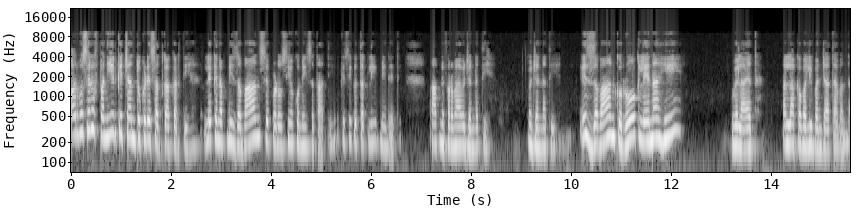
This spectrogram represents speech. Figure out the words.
اور وہ صرف پنیر کے چند ٹکڑے صدقہ کرتی ہے لیکن اپنی زبان سے پڑوسیوں کو نہیں ستاتی، کسی کو تکلیف نہیں دیتی۔ آپ نے فرمایا وہ جنتی ہے، وہ جنتی ہے۔ اس زبان کو روک لینا ہی ولایت ہے۔ اللہ کا ولی بن جاتا ہے بندہ،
